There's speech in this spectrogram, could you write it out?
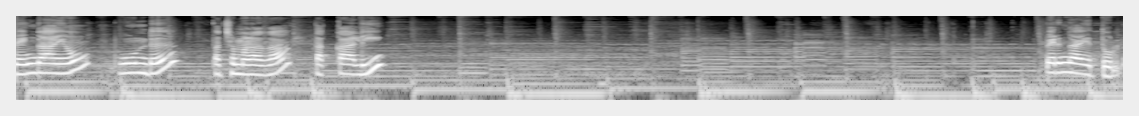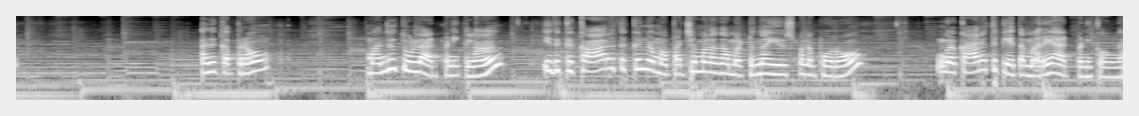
வெங்காயம் பூண்டு பச்சை மிளகாய் தக்காளி பெருங்காயத்தூள். அதுக்கப்புறம் மஞ்சத்தூள் ஆட் பண்ணிக்கலாம். இதுக்கு காரத்துக்கு நம்ம பச்சை மிளகா மட்டும்தான் யூஸ் பண்ண போகிறோம் உங்கள் காரத்துக்கு ஏற்ற மாதிரி ஆட் பண்ணிக்கோங்க.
